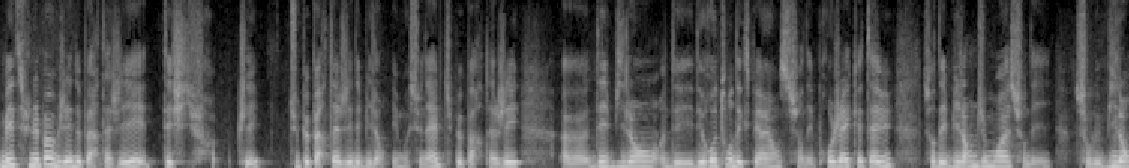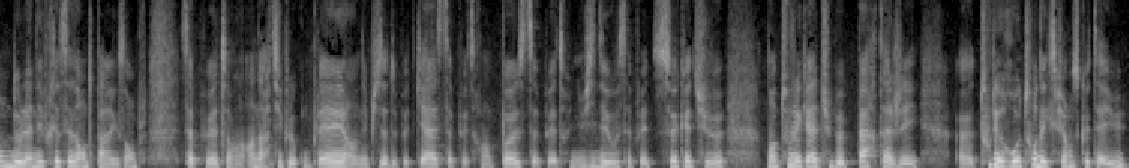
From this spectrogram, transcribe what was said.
Mais tu n'es pas obligé de partager tes chiffres clés. Tu peux partager des bilans émotionnels, tu peux partager euh, des bilans, des, retours d'expérience sur des projets que tu as eu, sur des bilans du mois, sur, le bilan de l'année précédente par exemple. Ça peut être un, article complet, un épisode de podcast, ça peut être un post, ça peut être une vidéo, ça peut être ce que tu veux. Dans tous les cas, tu peux partager euh, tous les retours d'expérience que tu as eu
